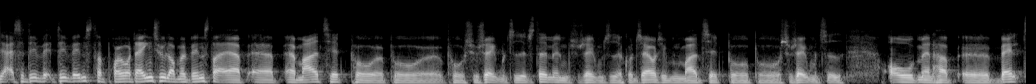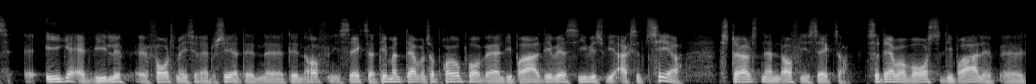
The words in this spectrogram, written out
Ja, altså det, det Venstre prøver, der er ingen tvivl om, at Venstre er, er, er meget tæt på, på, på Socialdemokratiet. Et sted mellem Socialdemokratiet og Konservative, men meget tæt på, på Socialdemokratiet. Og man har øh, valgt øh, ikke at ville øh, forholdsmæssigt reducere den, øh, den offentlige sektor. Det man, der man så prøver på at være liberal, det vil at sige, hvis vi accepterer størrelsen af den offentlige sektor. Så der, hvor vores liberale øh,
